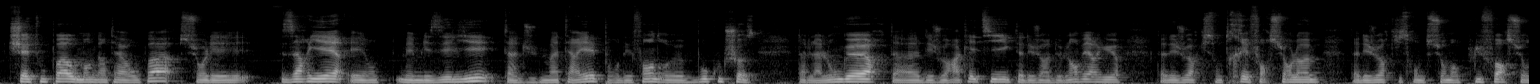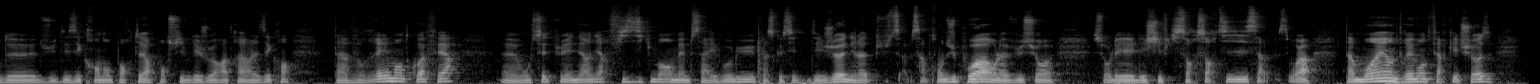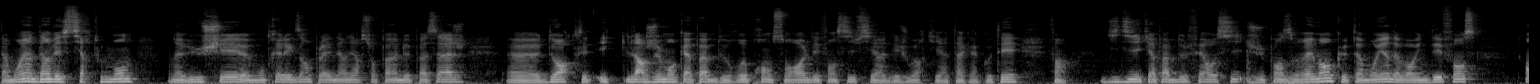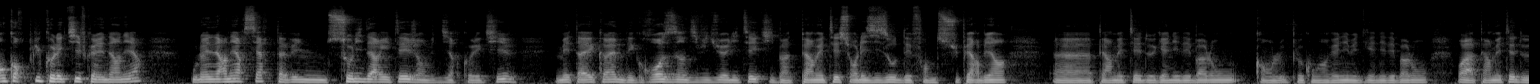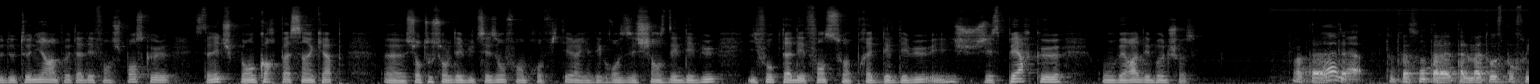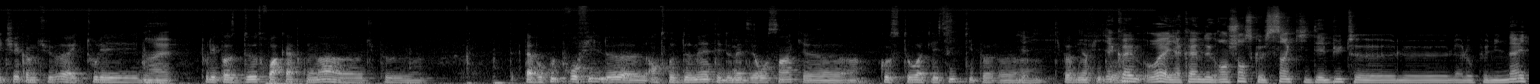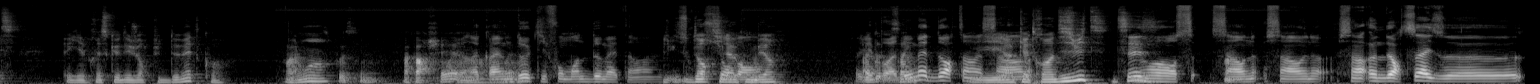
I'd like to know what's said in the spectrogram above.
Chet ou pas, ou manque d'intérieur ou pas, sur les arrières et même les ailiers, tu as du matériel pour défendre euh, beaucoup de choses. Tu as de la longueur, tu as des joueurs athlétiques, tu as des joueurs de l'envergure, tu as des joueurs qui sont très forts sur l'homme, tu as des joueurs qui seront sûrement plus forts sur des écrans d'emporteurs pour suivre les joueurs à travers les écrans. Tu as vraiment de quoi faire. Euh, on le sait depuis l'année dernière, physiquement même ça évolue parce que c'est des jeunes et là ça, prend du poids, on l'a vu sur, les, chiffres qui sont ressortis. Ça, voilà, tu moyen vraiment de faire quelque chose, tu as moyen d'investir tout le monde. On a vu chez euh, montrer l'exemple l'année dernière sur pas mal de passages. Euh, Dort est largement capable de reprendre son rôle défensif s'il y a des joueurs qui attaquent à côté. Enfin, Didier est capable de le faire aussi. Je pense vraiment que tu as moyen d'avoir une défense encore plus collective que l'année dernière. Où l'année dernière, certes, tu avais une solidarité, j'ai envie de dire, collective, mais tu avais quand même des grosses individualités qui bah, te permettaient sur les ISO de défendre super bien, euh, permettait de gagner des ballons, quand le peu qu'on en gagnait, mais de gagner des ballons, voilà, permettait de, tenir un peu ta défense. Je pense que cette année, tu peux encore passer un cap, euh, surtout sur le début de saison, il faut en profiter, là, il y a des grosses échéances dès le début, il faut que ta défense soit prête dès le début, et j'espère que on verra des bonnes choses. De toute façon, tu as, le matos pour switcher comme tu veux, avec tous les, tous les postes 2, 3, 4 qu'on a, euh, tu peux tu as beaucoup de profils de euh, entre 2 mètres et 2 mètres 05 euh, costauds athlétiques qui peuvent, euh, qui peuvent bien fitter. Il y, a quand même, ouais, il y a quand même de grandes chances que le 5 qui débute le, l'Open Night, il y a presque des joueurs plus de 2 mètres, quoi. Pas loin. Hein. C'est possible. À part cher. il y en a quand même deux qui font moins de 2 mètres. Hein, Dort, il a combien il n'est pas à 2 mètres Dort. Hein, il est à 98, 16. Non, c'est un, un, un, undersize euh,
